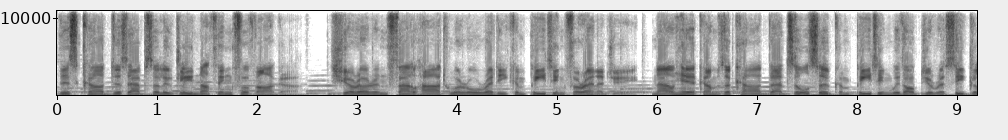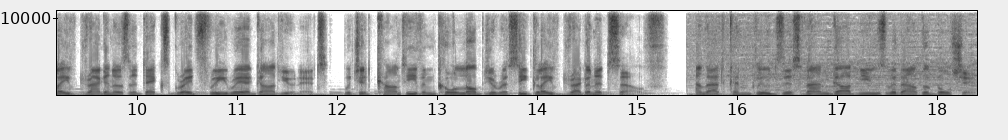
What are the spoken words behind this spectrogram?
this card does absolutely nothing for Varga. Shura and Falheart were already competing for energy. Now here comes a card that's also competing with Obduracy Glaive Dragon as the deck's grade 3 rear guard unit, which it can't even call Obduracy Glaive Dragon itself. And that concludes this Vanguard news without the bullshit.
